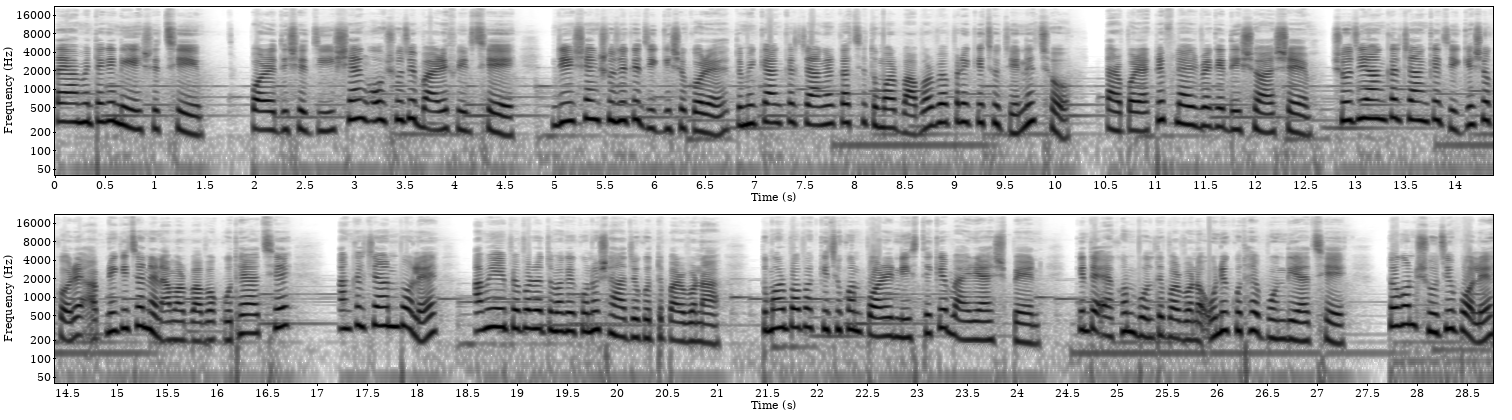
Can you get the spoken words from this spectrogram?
তাই আমি তাকে নিয়ে এসেছি। পরের দিশে জি শ্যাং ও সুজি বাইরে ফিরছে। জি শ্যাং সুজিকে জিজ্ঞেস করে, তুমি কি আঙ্কেল চাংয়ের কাছে তোমার বাবার ব্যাপারে কিছু জেনেছো? তারপর একটি ফ্ল্যাশব্যাকের দৃশ্য আসে। সুজি আঙ্কেল চাংকে জিজ্ঞেস করে, আপনি কি জানেন আমার বাবা কোথায় আছে? আঙ্কেল চান বলে, আমি এই ব্যাপারে তোমাকে কোনো সাহায্য করতে পারব না। তোমার বাবা কিছুক্ষণ পরে নিচ থেকে বাইরে আসবেন। কিন্তু এখন বলতে পারব না উনি কোথায় বন্দি আছে। তখন সুজি বলে,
